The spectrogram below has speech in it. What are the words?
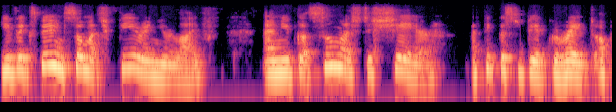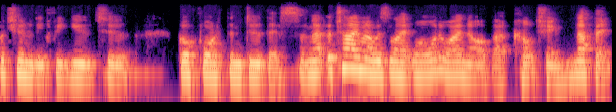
You've experienced so much fear in your life and you've got so much to share. I think this would be a great opportunity for you to go forth and do this. And at the time, I was like, well, what do I know about coaching? Nothing.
